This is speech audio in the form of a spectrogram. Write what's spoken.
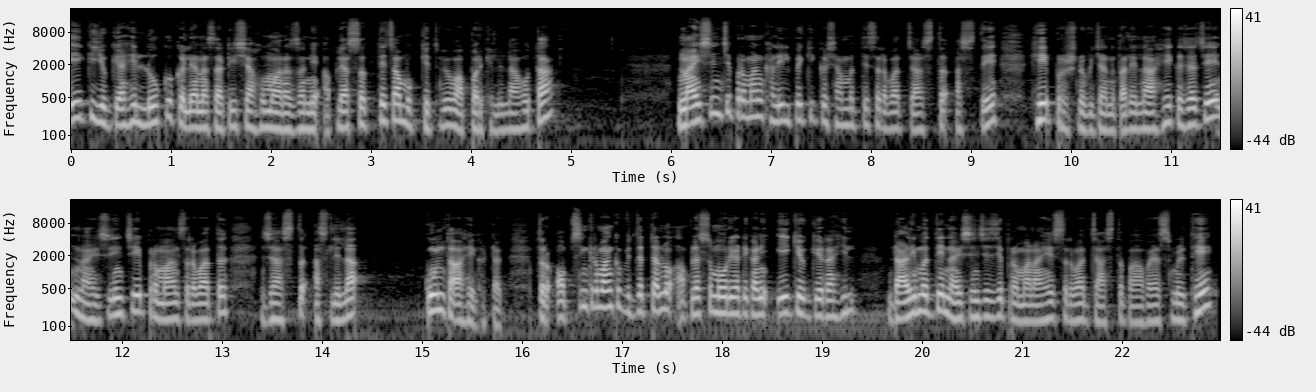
एक योग्य आहे लोककल्याणासाठी शाहू महाराजांनी आपल्या सत्तेचा मुख्यत्वे वापर केलेला होता. नायसिनचे प्रमाण खालीलपैकी कशामध्ये सर्वात जास्त असते हे प्रश्न विचारण्यात आलेला आहे. कशाचे? नायसिनचे प्रमाण सर्वात जास्त असलेला कोणता आहे घटक? तर ऑप्शन क्रमांक विद्यार्थ्यांनो आपल्यासमोर या ठिकाणी एक योग्य राहील. डाळीमध्ये नायसिनचे जे प्रमाण आहे सर्वात जास्त पाहावयास मिळते.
